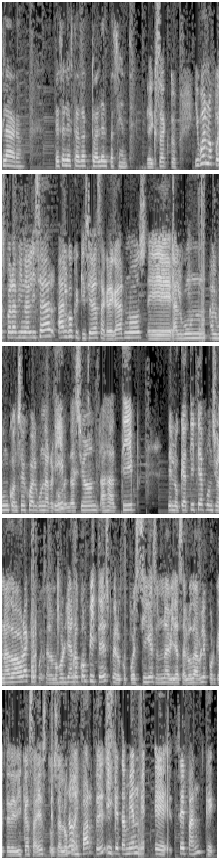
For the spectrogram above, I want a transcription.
claro. Es el estado actual del paciente. Exacto. Y bueno, pues para finalizar, algo que quisieras agregarnos, eh, algún algún consejo, alguna recomendación, ajá, tip de lo que a ti te ha funcionado ahora, que pues a lo mejor ya no compites, pero que pues sigues en una vida saludable porque te dedicas a esto, o sea, lo compartes. Y que también eh, sepan, que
